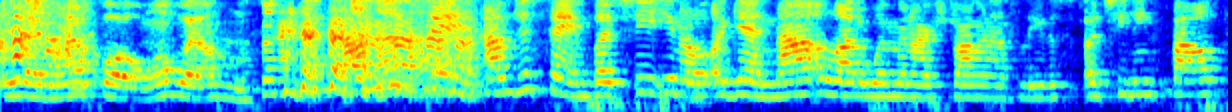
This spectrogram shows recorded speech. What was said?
He's like, my fault. Oh well. I'm just saying. I'm just saying. But she, you know, again, not a lot of women are strong enough to leave a, a cheating spouse.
